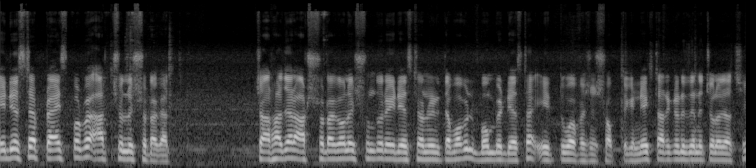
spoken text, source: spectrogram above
এই ড্রেসটার প্রাইস পড়বে আটচল্লিশশো টাকা। চার হাজার আটশো টাকা হলে সুন্দর এই ড্রেসটা আপনি নিতে পারবেন। বোম্বে ড্রেসটা এই তুবা ফ্যাশন শপ থেকে। নেক্সট আরেকটা ডিজাইনে চলে যাচ্ছি।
